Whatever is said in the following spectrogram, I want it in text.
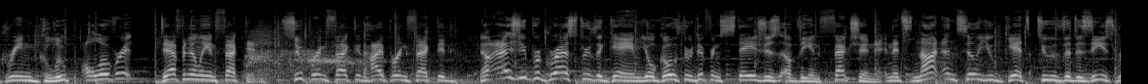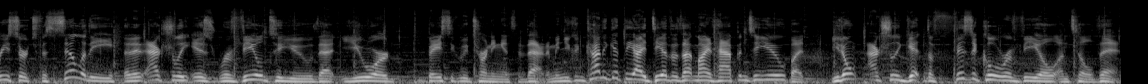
green gloop all over it. Definitely infected. Super infected, hyper infected. Now, as you progress through the game, you'll go through different stages of the infection, and it's not until you get to the disease research facility that it actually is revealed to you that you are basically turning into that. I mean, you can kind of get the idea that that might happen to you, but you don't actually get the physical reveal until then.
